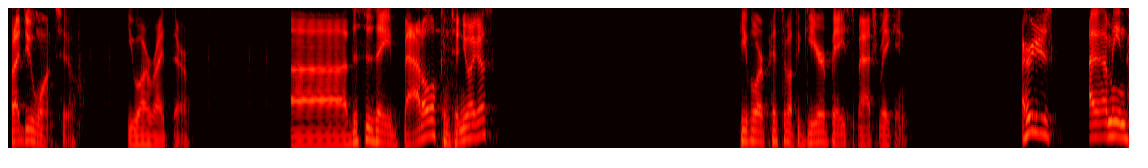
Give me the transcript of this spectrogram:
But I do want to. You are right there. Uh, this is a battle. Continue, I guess. People are pissed about the gear based matchmaking. I heard you just. I, I mean,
